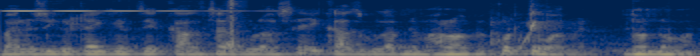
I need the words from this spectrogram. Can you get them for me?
বায়োলজিক্যাল ট্যাঙ্কের যে কালচারগুলো আছে, এই কাজগুলো আপনি ভালোভাবে করতে পারবেন। ধন্যবাদ।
